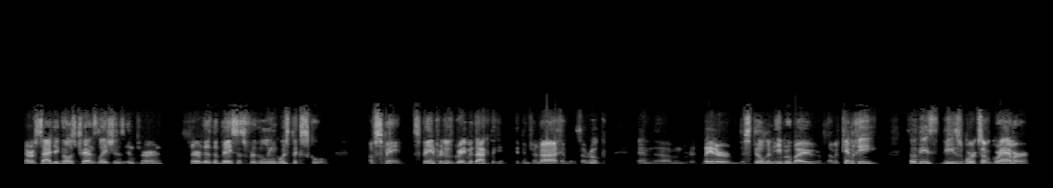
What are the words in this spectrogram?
Now, Rav Saadia Gaon's translations, in turn, served as the basis for the linguistic school of Spain. Spain produced great medakdekim, Ibn Janach and Ibn Saruk, and um, later distilled in Hebrew by David Kimchi. So these these works of grammar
